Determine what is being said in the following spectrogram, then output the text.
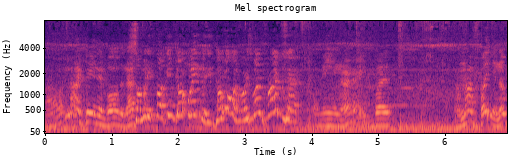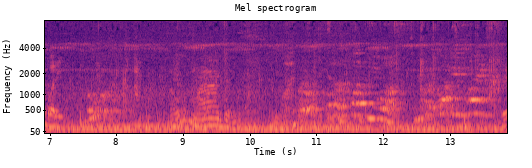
I'm not getting involved in that. Somebody fucking come with me. Come on. Where's my friends at? I mean, alright, but I'm not fighting nobody. Oh my goodness. I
